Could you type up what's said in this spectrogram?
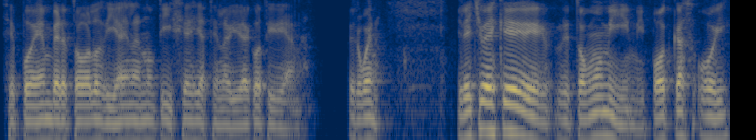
se pueden ver todos los días en las noticias y hasta en la vida cotidiana. Pero bueno, el hecho es que retomo mi, mi podcast hoy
